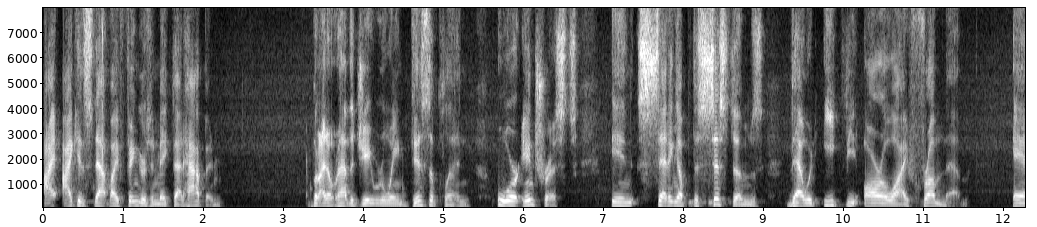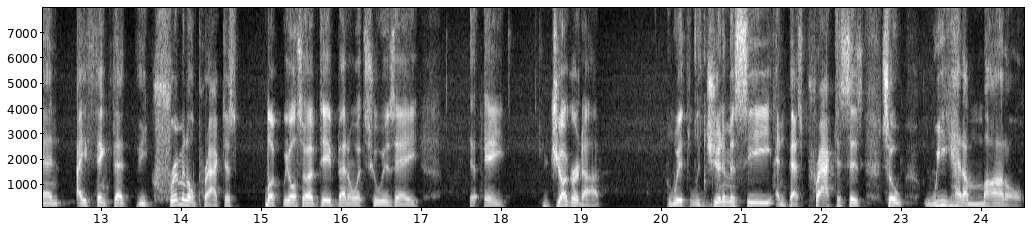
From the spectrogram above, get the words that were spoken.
I, I can snap my fingers and make that happen. But I don't have the Jay Ruane discipline or interest in setting up the systems that would eke the ROI from them. And I think that the criminal practice, look, we also have Dave Benowitz, who is a a juggernaut with legitimacy and best practices. So we had a model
